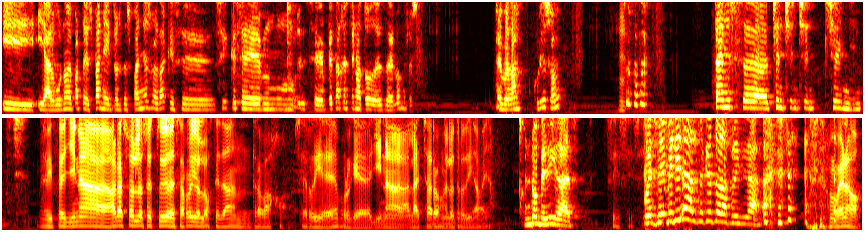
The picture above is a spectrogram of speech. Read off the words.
y, y alguno de parte de España. Y los de España es verdad que se, sí, que se, mm, se empieza a gestionar todo desde Londres. Es verdad, curioso, ¿eh? Mm. Fíjate. Times uh, change, change, change. Me dice Gina, ahora son los estudios de desarrollo los que dan trabajo. Se ríe, ¿eh? Porque Gina la echaron el otro día, vaya. No me digas. Sí, sí, sí. Pues bienvenida al secreto de la felicidad. bueno,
